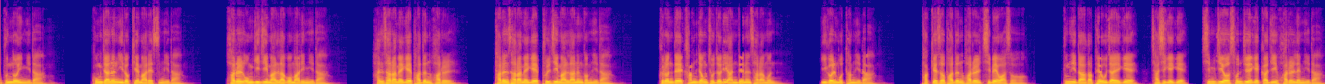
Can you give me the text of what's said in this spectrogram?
분노입니다. 공자는 이렇게 말했습니다. 화를 옮기지 말라고 말입니다. 한 사람에게 받은 화를 다른 사람에게 풀지 말라는 겁니다. 그런데 감정 조절이 안 되는 사람은 이걸 못합니다. 밖에서 받은 화를 집에 와서 풉니다. 배우자에게, 자식에게, 심지어 손주에게까지 화를 냅니다.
